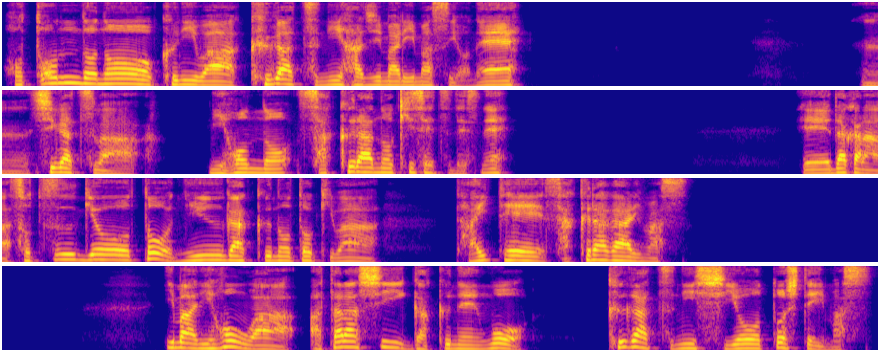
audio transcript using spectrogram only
ほとんどの国は9月に始まりますよね。うん、4月は日本の桜の季節ですね。えーだから卒業と入学の時は大抵桜があります。今日本は新しい学年を9月にしようとしています。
